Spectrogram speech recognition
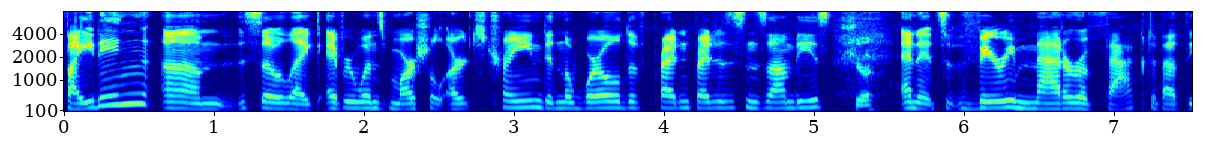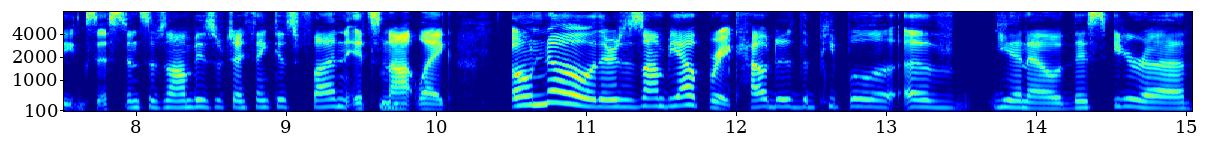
fighting. Um, so like everyone's martial arts trained in the world of Pride and Prejudice and zombies Sure. and it's very matter of fact about the existence of zombies, which I think is fun. It's Hmm. not like, oh no, there's a zombie outbreak. How did the people of you know this era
